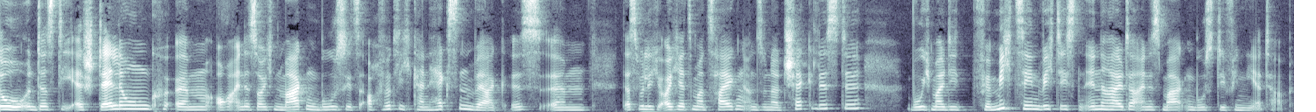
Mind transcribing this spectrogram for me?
So, und dass die Erstellung ähm, auch eines solchen Markenbuchs jetzt auch wirklich kein Hexenwerk ist, ähm, das will ich euch jetzt mal zeigen an so einer Checkliste, wo ich mal die für mich zehn wichtigsten Inhalte eines Markenbuchs definiert habe.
